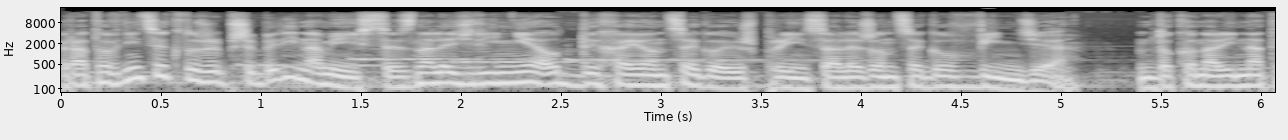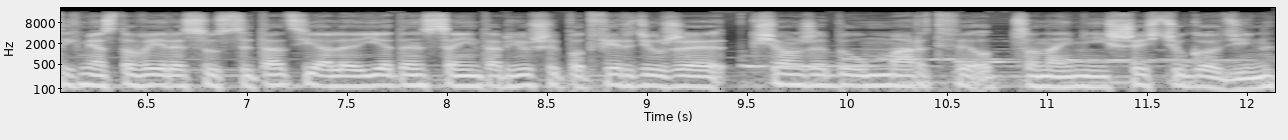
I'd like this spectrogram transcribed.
Ratownicy, którzy przybyli na miejsce, znaleźli nieoddychającego już Prince'a leżącego w windzie. Dokonali natychmiastowej resuscytacji, ale jeden z sanitariuszy potwierdził, że książę był martwy od co najmniej 6 godzin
